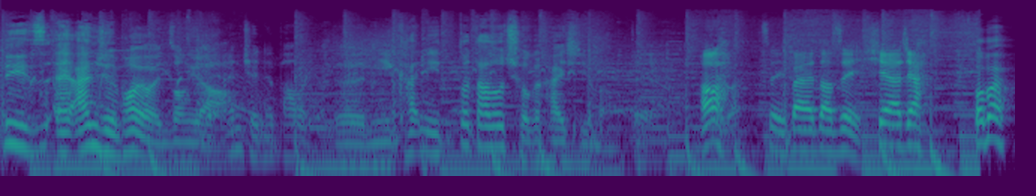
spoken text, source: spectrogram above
励志 哎，安全炮友很重对，要。安全的炮友。呃，你看你都大家都求个开心嘛。对，好，这礼拜就到这里，谢谢大家。拜拜。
